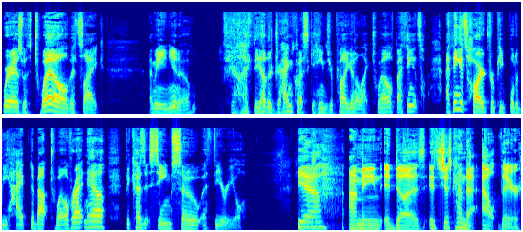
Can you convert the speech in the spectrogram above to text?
Whereas with 12 it's like I mean, you know, if you like the other Dragon Quest games, you're probably going to like 12. But I think it's I think it's hard for people to be hyped about 12 right now because it seems so ethereal. Yeah, I mean it does. It's just kind of out there.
